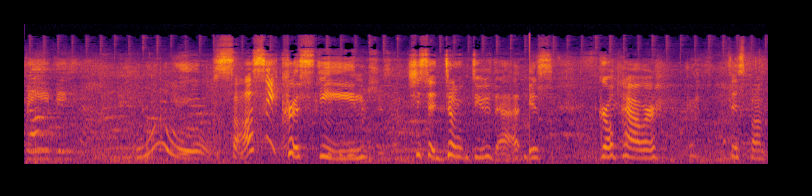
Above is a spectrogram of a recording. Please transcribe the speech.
Baby. Ooh, saucy Christeene. She said, "Don't do that." Is girl power. Fist bump.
